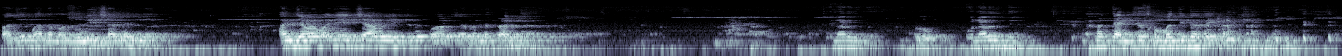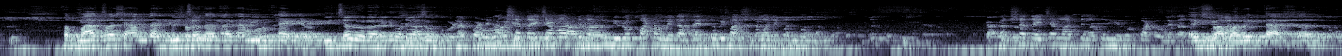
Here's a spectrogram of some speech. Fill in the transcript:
माझी मनापासून इच्छा नाही आहे. आणि जेव्हा माझी इच्छा होईल तर मी पवारसाहेबांना कळणार होणारच नाही. हो. होणारच नाही. त्यांच्या संमतीनं नाही. पण पाच वर्ष आमदारकी सोडून जाणार काय मूर्ख आहे का असं होतं. रक्षाताईच्या माध्यमातून निरोप पाठवले जात आहेत तुम्ही भाषणामध्ये पण बोलला रक्षाताईच्या माध्यमातून निरोप पाठवले जात एक स्वाभाविकता असतं.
